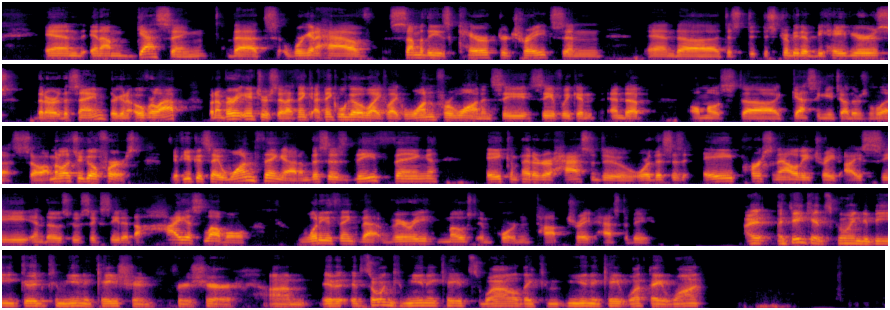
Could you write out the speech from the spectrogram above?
And, and I'm guessing that we're going to have some of these character traits and, and uh, dis- distributive behaviors that are the same. They're going to overlap, but I'm very interested. I think I think we'll go like like one for one and see see if we can end up almost uh, guessing each other's lists. So I'm going to let you go first. If you could say one thing, Adam, this is the thing a competitor has to do, or this is a personality trait I see in those who succeed at the highest level, what do you think that very most important top trait has to be? I, I think it's going to be good communication for sure. Um, if, if someone communicates well, they communicate what they want.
